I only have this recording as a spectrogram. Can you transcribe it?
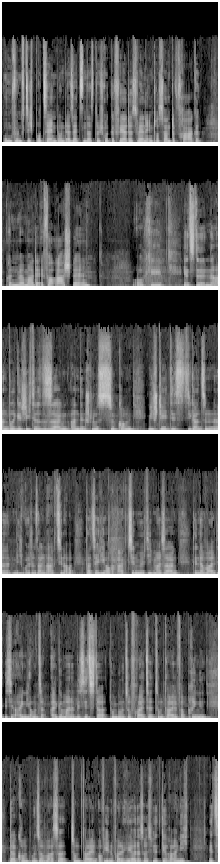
um 50 Prozent und ersetzen das durch Rückgefährte. Das wäre eine interessante Frage. Könnten wir mal der FVA stellen. Okay, jetzt äh, eine andere Geschichte sozusagen an den Schluss zu kommen. Wie steht es die ganzen, äh, ich wollte schon sagen Aktien, aber tatsächlich auch Aktien möchte ich mal sagen, denn der Wald ist ja eigentlich unser allgemeiner Besitz. Da tun wir unsere Freizeit zum Teil verbringen. Da kommt unser Wasser zum Teil auf jeden Fall her. Das heißt, wird gereinigt etc.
